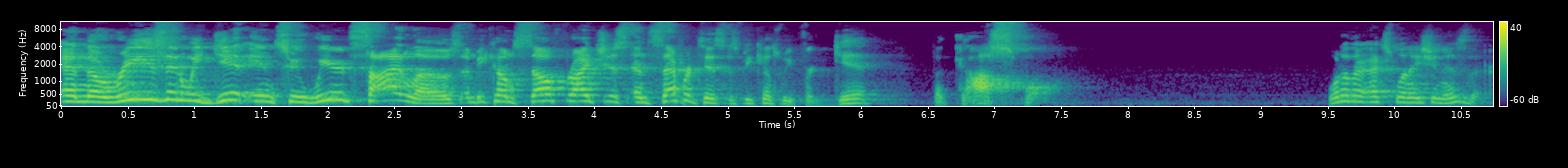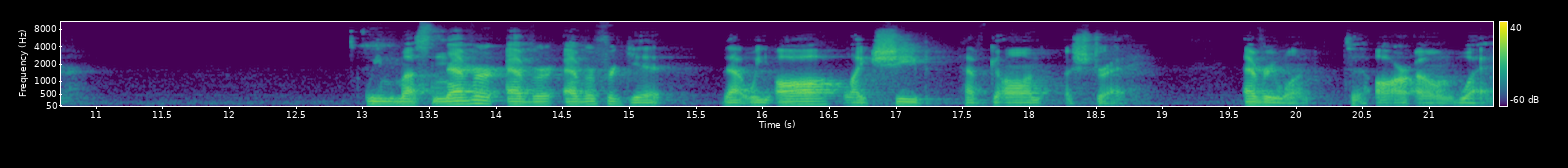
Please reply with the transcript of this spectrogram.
And the reason we get into weird silos and become self righteous and separatists is because we forget the gospel. What other explanation is there? We must never, ever, ever forget that we all, like sheep, have gone astray. Everyone to our own way.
